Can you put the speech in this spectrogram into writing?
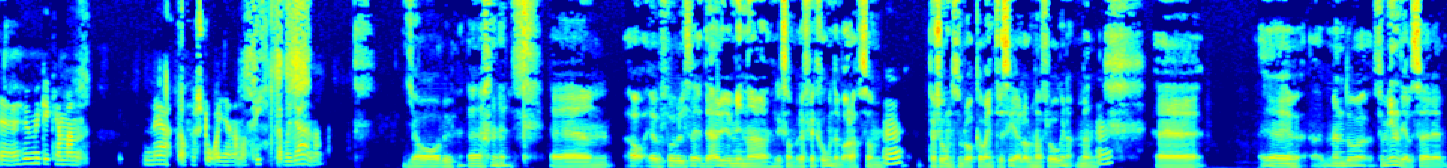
eh, hur mycket kan man mäta och förstå genom att titta på hjärnan? Ja du. ähm, ja, jag får väl säga, det här är ju mina liksom, reflektioner bara som mm. person som råkar vara intresserad av de här frågorna. Men, mm. eh, eh, men då, för min del så är det,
